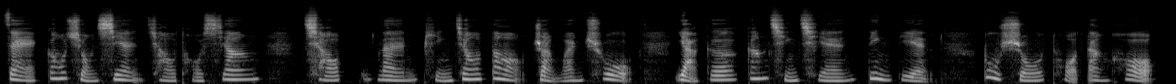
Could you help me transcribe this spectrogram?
在高雄县桥头乡。桥南平交道转弯处，雅歌钢琴前定点部署妥当后，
